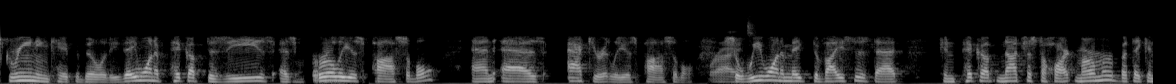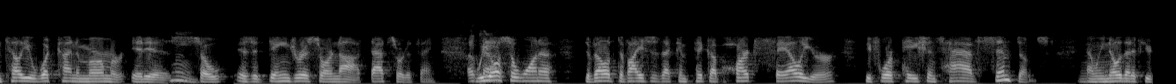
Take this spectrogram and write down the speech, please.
screening capability. They want to pick up disease as early as possible and as accurately as possible. Right. So we want to make devices that can pick up not just a heart murmur, but they can tell you what kind of murmur it is. Hmm. So is it dangerous or not? That sort of thing. Okay. We also want to develop devices that can pick up heart failure before patients have symptoms. Mm-hmm. And we know that if you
